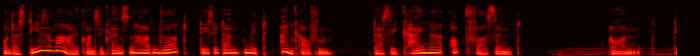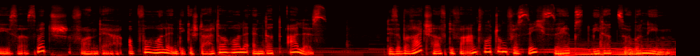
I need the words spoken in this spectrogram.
Und dass diese Wahl Konsequenzen haben wird, die sie dann mit einkaufen. Dass sie keine Opfer sind. Und dieser Switch von der Opferrolle in die Gestalterrolle ändert alles. Diese Bereitschaft, die Verantwortung für sich selbst wieder zu übernehmen.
